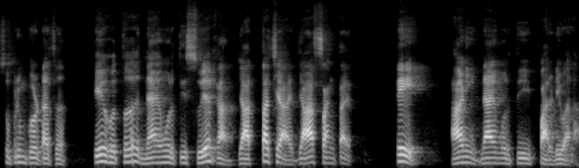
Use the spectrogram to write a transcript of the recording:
सुप्रीम कोर्टाचं ते होतं न्यायमूर्ती सूर्यकांत जे आत्ताचे आहेत जे आज सांगतायत ते आणि न्यायमूर्ती पारडीवाला.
